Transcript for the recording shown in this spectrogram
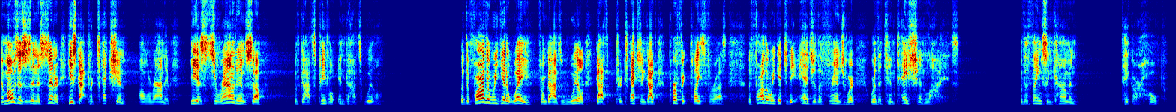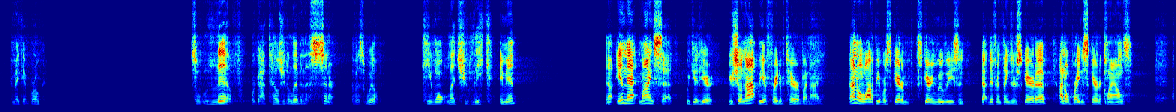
Now, Moses is in the center. He's got protection all around him. He has surrounded himself with God's people in God's will. But the farther we get away from God's will, God's protection, God's perfect place for us, the farther we get to the edge of the fringe where, where the temptation lies, where the things can come and take our hope and make it broken. So live where God tells you to live in the center of His will. He won't let you leak. Amen? Now, in that mindset, we get here. You shall not be afraid of terror by night. I know a lot of people are scared of scary movies and got different things they're scared of. I know Braden's scared of clowns.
